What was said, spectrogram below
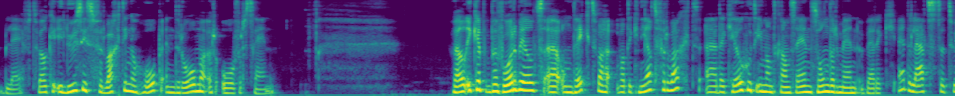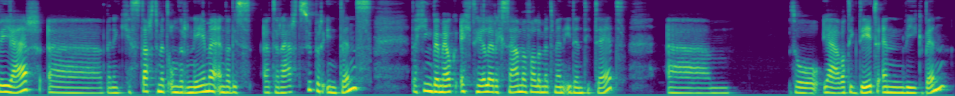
blijft. Welke illusies, verwachtingen, hoop en dromen er over zijn. Wel, ik heb bijvoorbeeld uh, ontdekt wat, wat, ik niet had verwacht, uh, dat ik heel goed iemand kan zijn zonder mijn werk. De laatste twee jaar ben ik gestart met ondernemen en dat is uiteraard super intens. Dat ging bij mij ook echt heel erg samenvallen met mijn identiteit. Ehm, zo, ja, wat ik deed en wie ik ben.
